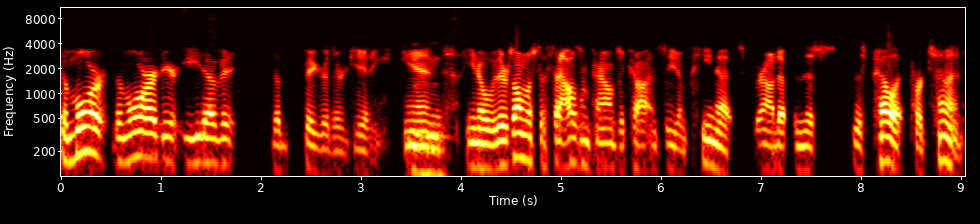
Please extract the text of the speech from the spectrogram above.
the more the more our deer eat of it, the bigger they're getting. And mm-hmm. you know, there's almost a thousand pounds of cottonseed and peanuts ground up in this this pellet per ton.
